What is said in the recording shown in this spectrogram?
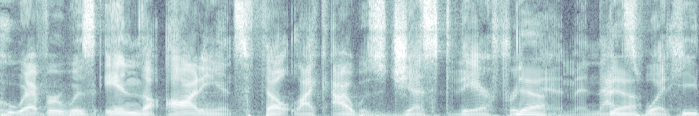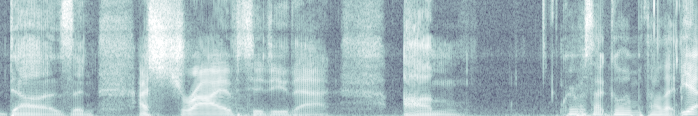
whoever was in the audience felt like I was just there for Yeah. them, and that's Yeah. what he does, and I strive to do that. Um, where was I going with all that? Yeah,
